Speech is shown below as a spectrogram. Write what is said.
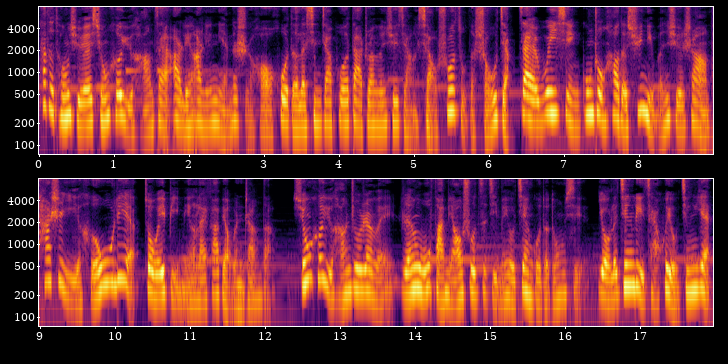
他的同学熊和宇航在二零二零年的时候获得了新加坡大专文学奖小说组的首奖。在微信公众号的虚拟文学上，他是以何物烈作为笔名来发表文章的。熊和宇航就认为，人无法描述自己没有见过的东西，有了经历才会有经验。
